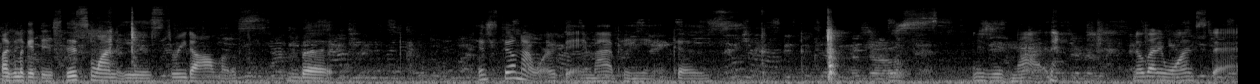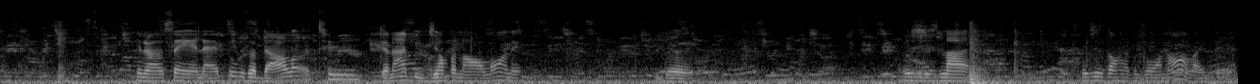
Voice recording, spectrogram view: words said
Like look at this. This one is three dollars but it's still not worth it in my opinion because it's, it's just not. Nobody wants that. You know what i'm saying? Now if it was a dollar or two then i'd be jumping all on it. But it's just not, they just don't have it going on like that.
